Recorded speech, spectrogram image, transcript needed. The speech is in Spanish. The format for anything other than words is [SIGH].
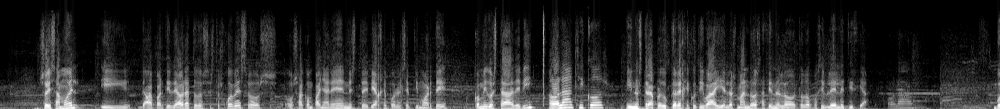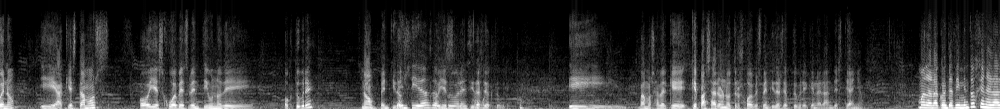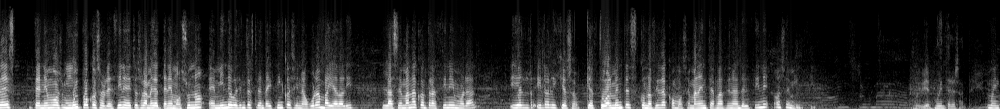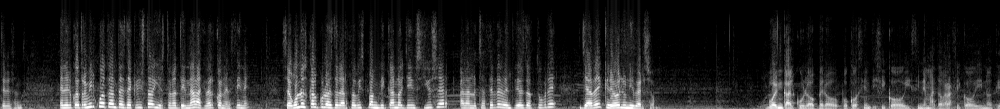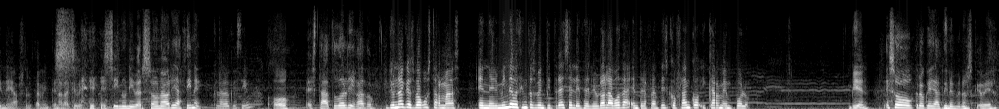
Soy Samuel y a partir de ahora, todos estos jueves, os, os acompañaré en este viaje por el séptimo arte. Conmigo está Debbie. Hola chicos. Y nuestra productora ejecutiva ahí en los mandos, haciéndolo todo posible, Leticia. Hola. Bueno, y aquí estamos. Hoy es jueves 21 de octubre. No, 22. 22 de Hoy octubre, es 22 de octubre. Y vamos a ver qué, qué pasaron otros jueves 22 de octubre que no eran de este año. Bueno, en acontecimientos generales tenemos muy poco sobre el cine, de hecho solamente tenemos uno. En 1935 se inaugura en Valladolid la Semana contra el Cine Inmoral y el y Religioso, que actualmente es conocida como Semana Internacional del Cine o Seminci. Muy bien. Muy interesante. Muy interesante. En el 4004 a.C., y esto no tiene nada que ver con el cine, según los cálculos del arzobispo anglicano James User, al anochecer del 22 de octubre, Yahvé creó el universo. Buen cálculo, pero poco científico y cinematográfico y no tiene absolutamente nada que ver. [LAUGHS] Sin universo no habría cine. Claro que sí. Oh, Está todo ligado. Y una que os va a gustar más. En el 1923 se le celebró la boda entre Francisco Franco y Carmen Polo. bien. Eso creo que ya tiene menos que ver.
